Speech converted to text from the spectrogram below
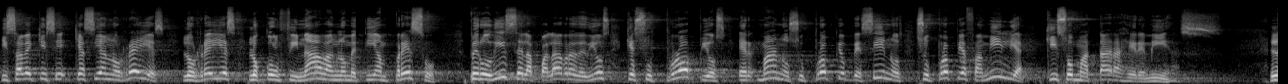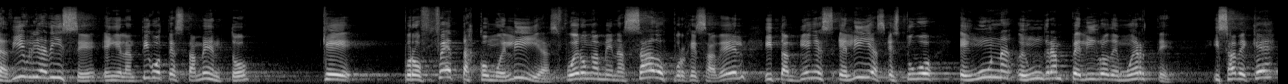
¿Y sabe qué, hacían los reyes? Los reyes lo confinaban, lo metían preso. Pero dice la palabra de Dios que sus propios hermanos, sus propios vecinos, su propia familia quiso matar a Jeremías. La Biblia dice en el Antiguo Testamento que profetas como Elías fueron amenazados por Jezabel y también Elías estuvo en, una, en un gran peligro de muerte. ¿Y sabe qué?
